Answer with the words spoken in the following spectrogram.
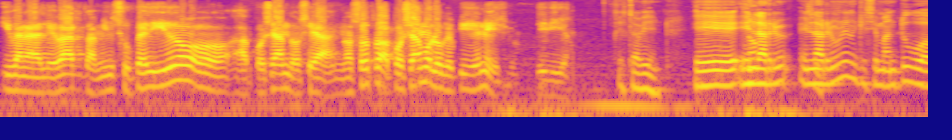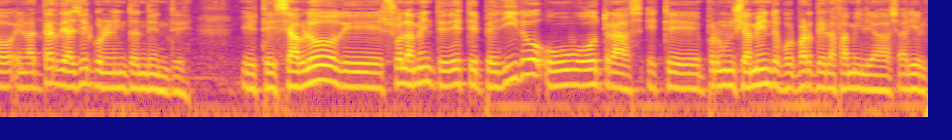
iban a elevar también su pedido apoyando, o sea, nosotros apoyamos lo que piden ellos, diría. Está bien. Eh, en, la, en la reunión que se mantuvo en la tarde de ayer con el intendente, este, ¿Se habló de solamente de este pedido o hubo otras este, pronunciamientos por parte de las familias, Ariel?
